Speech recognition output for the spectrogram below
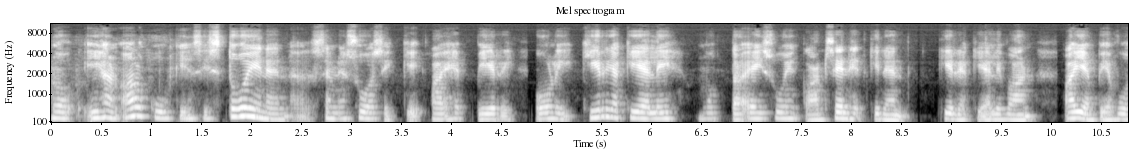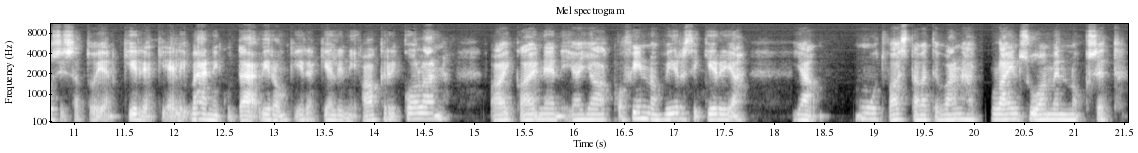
No ihan alkuunkin siis toinen äh, semmoinen suosikki aihepiiri oli kirjakieli, mutta ei suinkaan sen hetkinen kirjakieli, vaan aiempien vuosisatojen kirjakieli, vähän niin kuin tämä Viron kirjakieli, niin Agrikolan aikainen ja Jaakko Finnon virsikirja ja muut vastaavat ja vanhat lainsuomennokset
